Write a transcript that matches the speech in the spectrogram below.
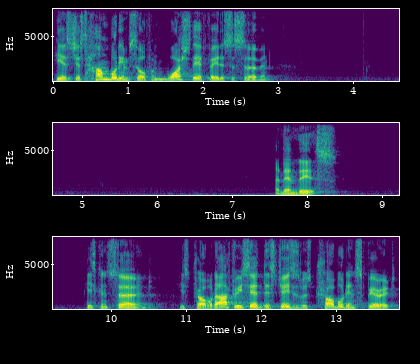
He has just humbled himself and washed their feet as a servant. And then this. He's concerned. He's troubled. After he said this, Jesus was troubled in spirit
